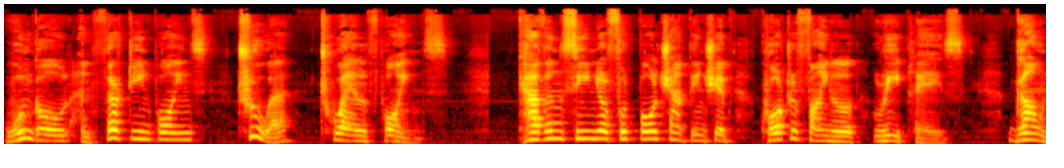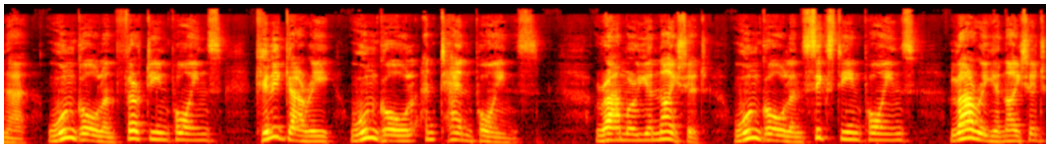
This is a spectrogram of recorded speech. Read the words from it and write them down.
1 goal and 13 points, Truagh 12 points. Cavan Senior Football Championship quarter final replays. Gowna 1 goal and 13 points, Killygarry 1 goal and 10 points. Ramor United 1 goal and 16 points, Laragh United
